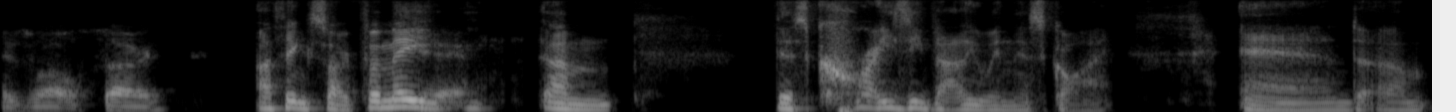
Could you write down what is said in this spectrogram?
as well. So I think so. For me, Yeah. um, there's crazy value in this guy, and um,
